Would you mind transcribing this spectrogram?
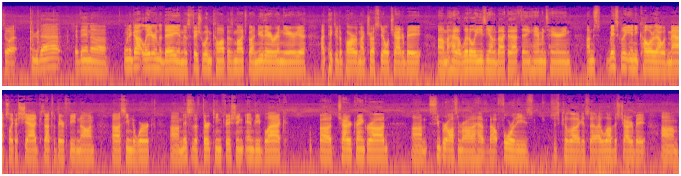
So I threw that, and then uh, when it got later in the day and those fish wouldn't come up as much, but I knew they were in the area, I picked it apart with my trusty old chatterbait. Um, I had a Little EZ on the back of that thing, Hammond's herring. I'm um, just basically any color that would match like a shad because that's what they're feeding on uh, seemed to work. Um, this is a 13 fishing Envy black uh, chatter crank rod. Um, super awesome rod. I have about four of these just because like I said, I love this chatterbait. Um,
